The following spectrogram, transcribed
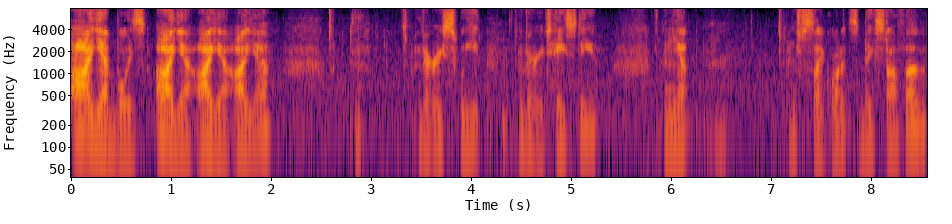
Oh yeah, boys. Oh yeah, oh yeah, oh yeah. Very sweet, very tasty. And yep, just like what it's based off of.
